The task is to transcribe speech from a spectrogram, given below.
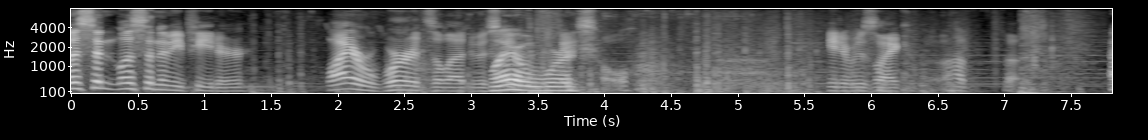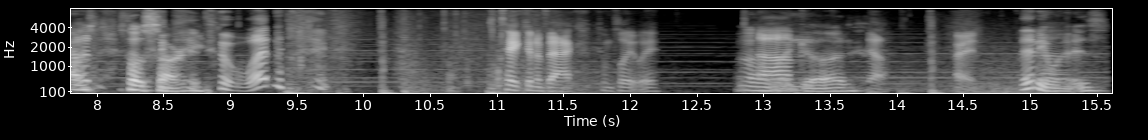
listen, listen to me, Peter. Why are words allowed to escape Why are words-? Peter was like, uh, uh, I'm so sorry. "What?" Taken aback completely. Oh Um, my god. Yeah. All right. Anyways.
